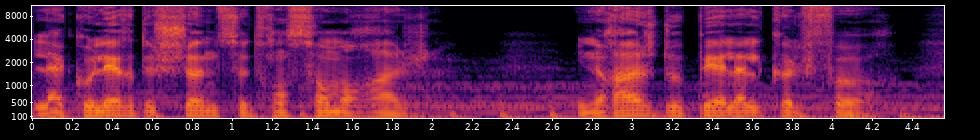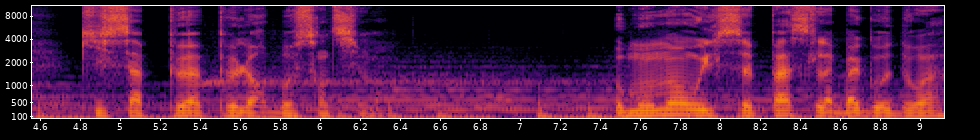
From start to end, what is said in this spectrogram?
la colère de Sean se transforme en rage. Une rage dopée à l'alcool fort, qui sape peu à peu leurs beaux sentiments. Au moment où ils se passent la bague au doigt,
